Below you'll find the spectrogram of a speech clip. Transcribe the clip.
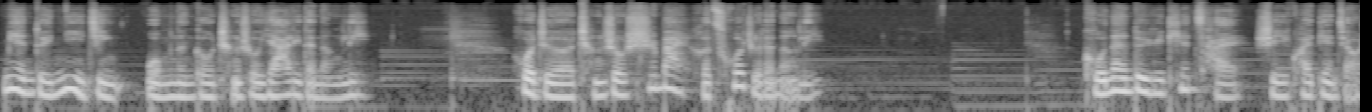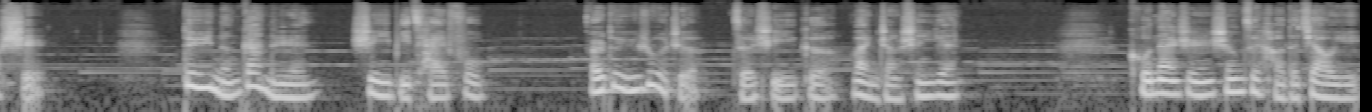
面对逆境，我们能够承受压力的能力，或者承受失败和挫折的能力。苦难对于天才是一块垫脚石，对于能干的人是一笔财富，而对于弱者则是一个万丈深渊。苦难是人生最好的教育，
